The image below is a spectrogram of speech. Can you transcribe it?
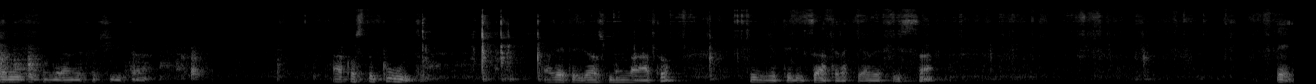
veramente con grande facilità. A questo punto avete già smollato, quindi utilizzate la chiave fissa. E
